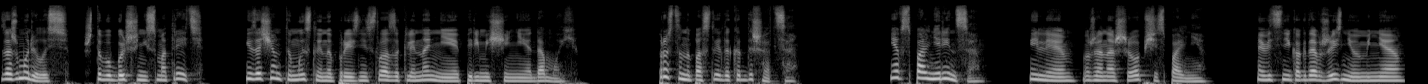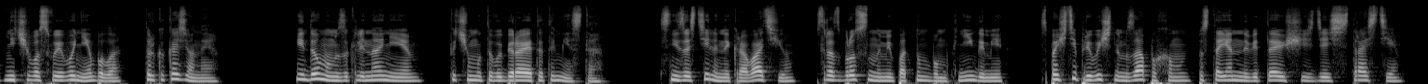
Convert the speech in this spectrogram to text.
Зажмурилась, чтобы больше не смотреть, и зачем-то мысленно произнесла заклинание перемещения домой. Просто напоследок отдышаться. Я в спальне Ринса. Или уже нашей общей спальне. А ведь никогда в жизни у меня ничего своего не было, только казенное. И домом заклинание почему-то выбирает это место. С незастеленной кроватью, с разбросанными по тумбам книгами, с почти привычным запахом, постоянно витающей здесь страсти.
